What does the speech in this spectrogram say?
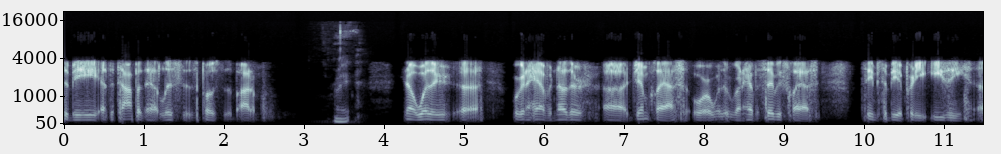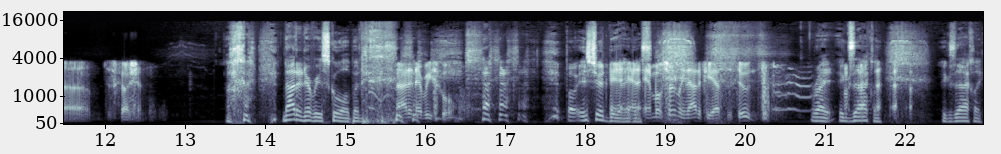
to be at the top of that list as opposed to the bottom. Right. You know, whether uh, we're going to have another uh, gym class or whether we're going to have a civics class seems to be a pretty easy uh, discussion. not in every school, but not in every school. but it should be, and, and, and, most certainly not if you ask the students. right. Exactly. Exactly.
